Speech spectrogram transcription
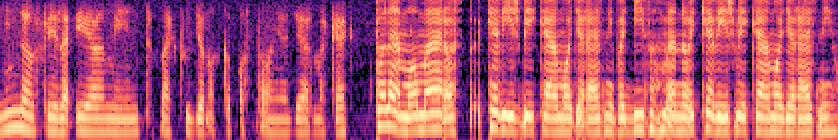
mindenféle élményt meg tudjanak tapasztalni a gyermekek. Talán ma már azt kevésbé kell magyarázni, vagy bízom benne, hogy kevésbé kell magyarázni,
